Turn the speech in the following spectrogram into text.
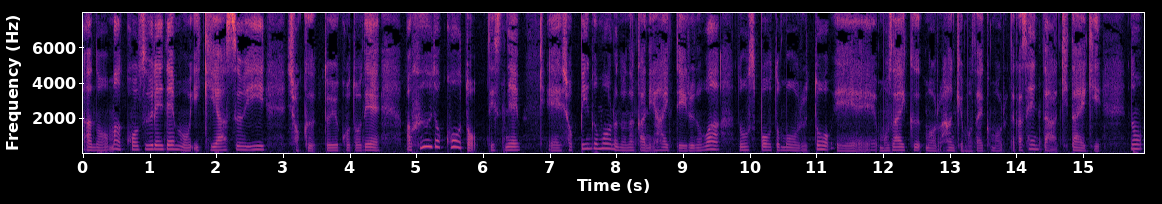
あの、まあ、子連れでも行きやすい食ということで、まあ、フードコートですね。えー、ショッピングモールの中に入っているのは、ノースポートモールと、えー、モザイクモール、阪急モザイクモール、だからセンター北駅の、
